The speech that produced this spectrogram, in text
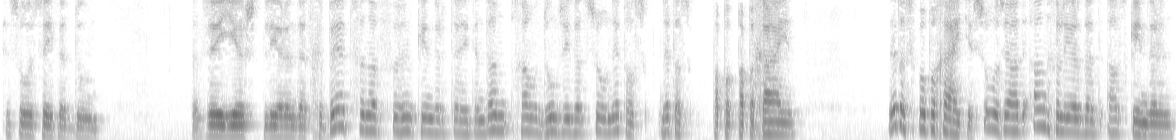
zoals zij dat doen. Dat zij eerst leren dat gebed vanaf hun kindertijd. En dan gaan, doen ze dat zo, net als, net als papegaaien. Net als papegaaitjes. Zo ze hadden aangeleerd dat als kinderen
